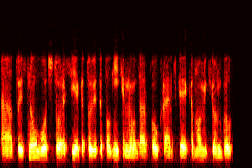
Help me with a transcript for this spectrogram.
То есть, ну вот что, Россия готовит дополнительный удар по украинской экономике. Он был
